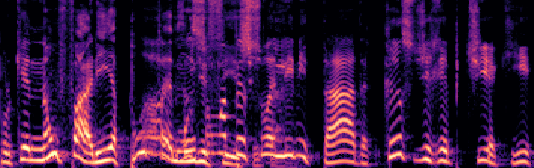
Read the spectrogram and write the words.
porque não faria. Puta, é Clóvis, muito eu sou difícil. uma pessoa cara. limitada. Canso de repetir aqui.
